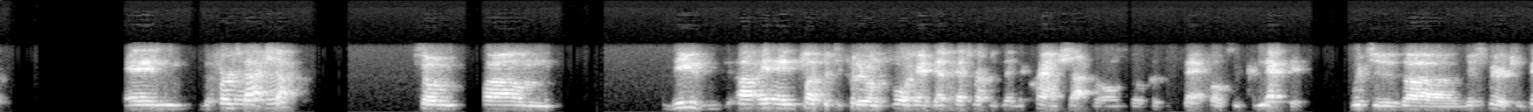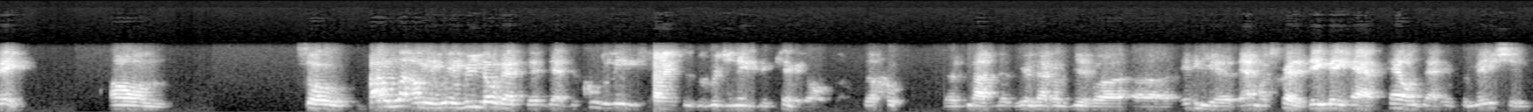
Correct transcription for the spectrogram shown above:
and the 1st mm-hmm. eye chakra. So um, these, uh, and, and, plus if you put it on the forehead, that, that's representing the crown chakra also because it's that folks who connected, which is uh, your spiritual base. Um, so bottom line, I mean, we, we know that, that, that the Kundalini sciences originated in Kemet also. So that's not we're not going to give uh, uh, India that much credit. They may have held that information,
